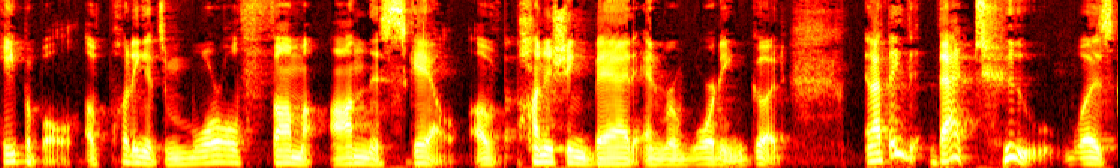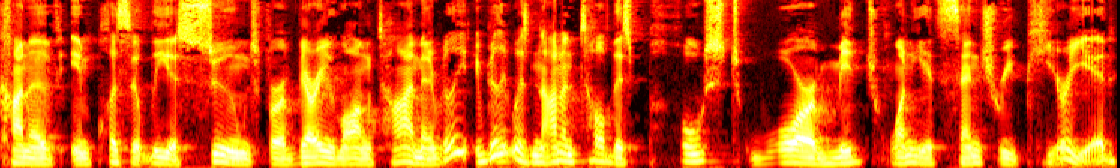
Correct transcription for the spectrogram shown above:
capable of putting its moral thumb on this scale of punishing bad and rewarding good. And I think that too was kind of implicitly assumed for a very long time. And it really, it really was not until this post-war mid 20th century period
